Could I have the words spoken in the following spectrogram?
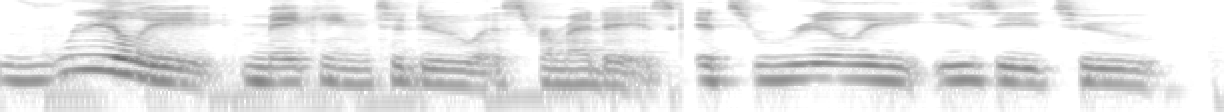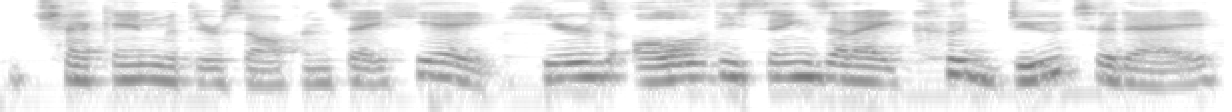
really making to do lists for my days. It's really easy to check in with yourself and say, hey, here's all of these things that I could do today.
